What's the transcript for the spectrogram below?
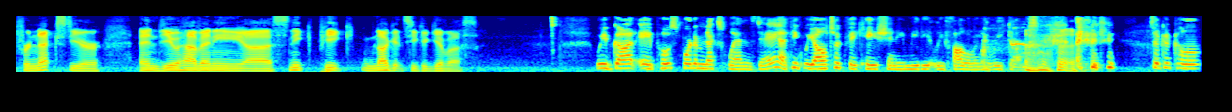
for next year? And do you have any uh, sneak peek nuggets you could give us? We've got a postmortem next Wednesday. I think we all took vacation immediately following the weekend. took a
